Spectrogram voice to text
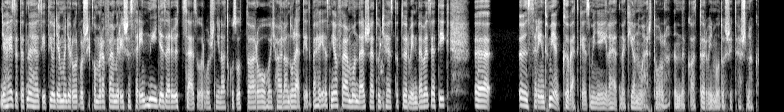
A helyzetet nehezíti, hogy a Magyar Orvosi Kamara felmérése szerint 4500 orvos nyilatkozott arról, hogy hajlandó letétbe helyezni a felmondását, hogyha ezt a törvényt bevezetik. Ön szerint milyen következményei lehetnek januártól ennek a törvénymódosításnak?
